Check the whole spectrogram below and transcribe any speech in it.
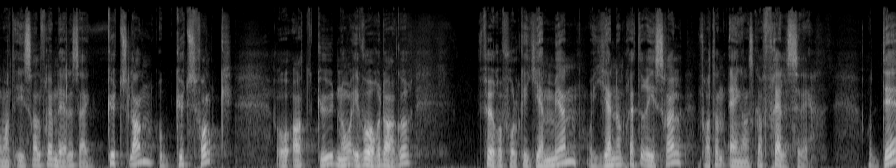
om at Israel fremdeles er Guds land og Guds folk, og at Gud nå i våre dager fører folket hjem igjen og gjenoppretter Israel for at han en gang skal frelse dem. Og Det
